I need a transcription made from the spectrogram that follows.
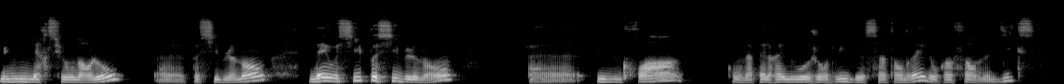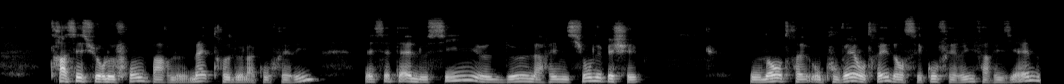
une immersion dans l'eau, euh, possiblement, mais aussi possiblement euh, une croix qu'on appellerait nous aujourd'hui de Saint-André, donc en forme d'X, tracée sur le front par le maître de la confrérie, et c'était le signe de la rémission des péchés. On, pouvait entrer dans ces confréries pharisiennes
